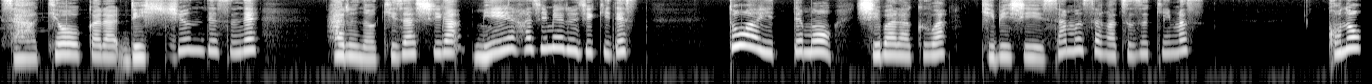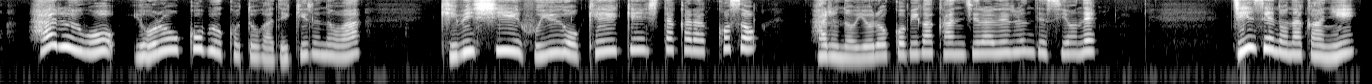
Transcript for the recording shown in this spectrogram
さあ今日から立春ですね春の兆しが見え始める時期ですとは言ってもしばらくは厳しい寒さが続きますこの春を喜ぶことができるのは厳しい冬を経験したからこそ春の喜びが感じられるんですよね。人生の中に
